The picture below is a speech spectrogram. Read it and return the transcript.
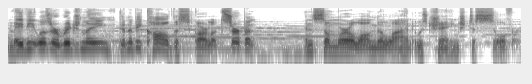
Maybe it was originally going to be called the Scarlet Serpent, and somewhere along the line it was changed to silver.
